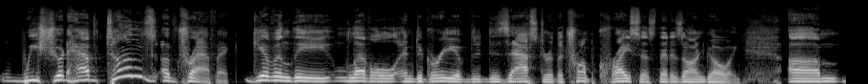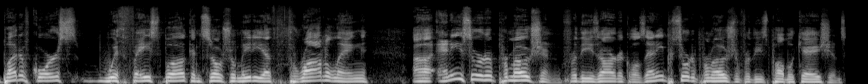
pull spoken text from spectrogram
we should have tons of traffic given the level and degree of the disaster, the Trump crisis that is ongoing. Um, but of course, with Facebook and social media throttling uh, any sort of promotion for these articles, any sort of promotion for these publications,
